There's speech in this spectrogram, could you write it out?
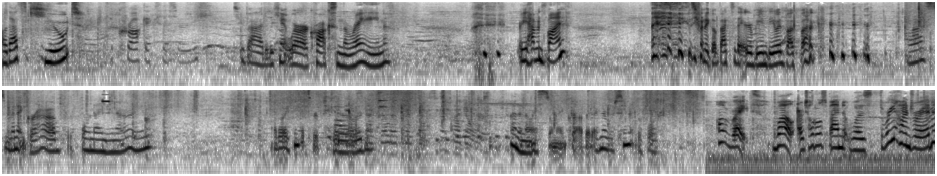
Oh, that's cute. The croc accessories. Too bad we can't wear our Crocs in the rain. Are you having fun? Do you want to go back to the Airbnb with Buck Buck? Last minute grab for $4.99. Although I think it's repaired. I don't know, I still might grab it. I've never seen it before. All right. Well, our total spend was 300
